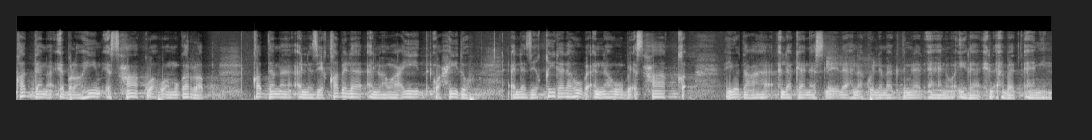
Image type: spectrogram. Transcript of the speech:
قدم إبراهيم إسحاق وهو مجرب. قدم الذي قبل المواعيد وحيده الذي قيل له بأنه بإسحاق يدعى لك نسل إلهنا كل مجد من الآن وإلى الأبد آمين.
